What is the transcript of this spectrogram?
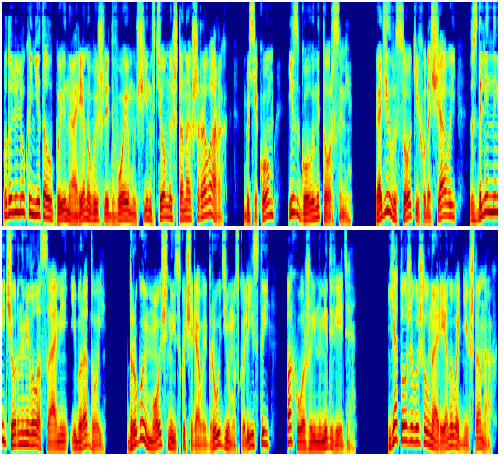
под улюлюканье толпы на арену вышли двое мужчин в темных штанах-шароварах, босиком и с голыми торсами. Один высокий, худощавый, с длинными черными волосами и бородой. Другой мощный, с кучерявой грудью, мускулистый, похожий на медведя. Я тоже вышел на арену в одних штанах.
